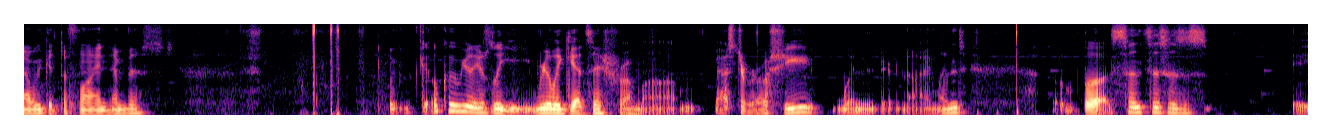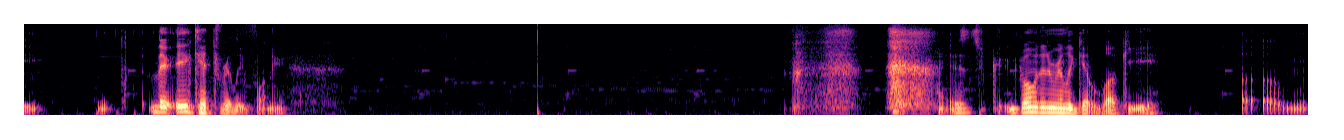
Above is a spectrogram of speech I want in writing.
Now we get to find Nimbus. Goku usually really gets it from um, Master Roshi when they're in island, but since this is a, there it gets really funny. It's, Bulma didn't really get lucky. Um,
